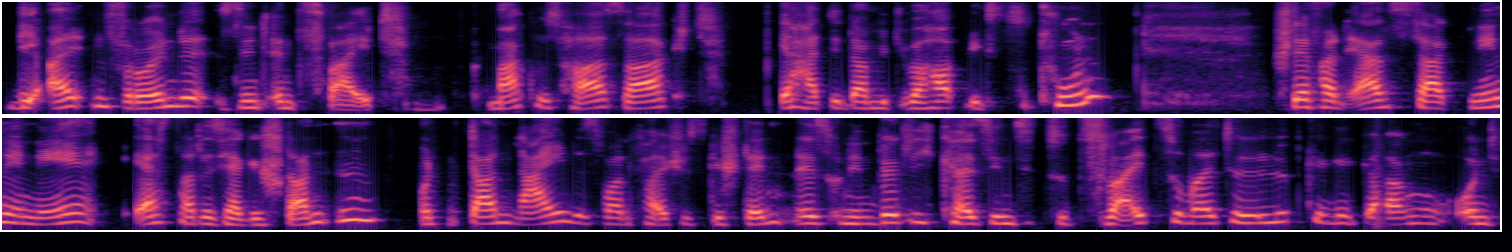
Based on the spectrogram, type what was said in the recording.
die alten Freunde sind entzweit. Markus H. sagt, er hatte damit überhaupt nichts zu tun. Stefan Ernst sagt, nee, nee, nee, erst hat es ja gestanden und dann, nein, das war ein falsches Geständnis. Und in Wirklichkeit sind sie zu zweit zu Walter Lübcke gegangen und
